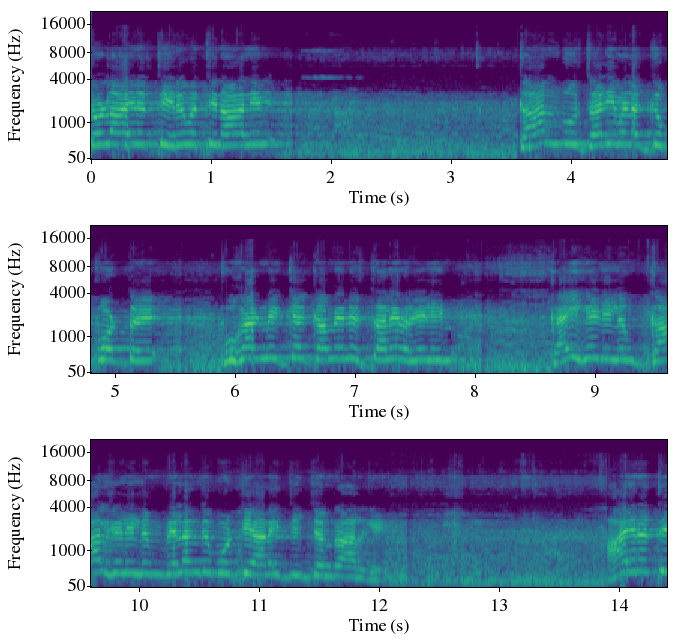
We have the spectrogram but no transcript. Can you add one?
தொள்ளாயிரத்தி இருபத்தி நாலில் கான்பூர் சதிவிளக்கு போட்டு புகழ்மிக்க கம்யூனிஸ்ட் தலைவர்களின் கைகளிலும் கால்களிலும் விலங்கு பூட்டி அழைத்து சென்றார்கள். ஆயிரத்தி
